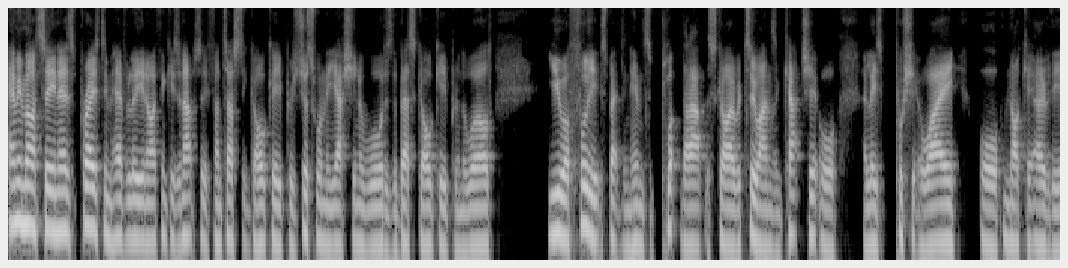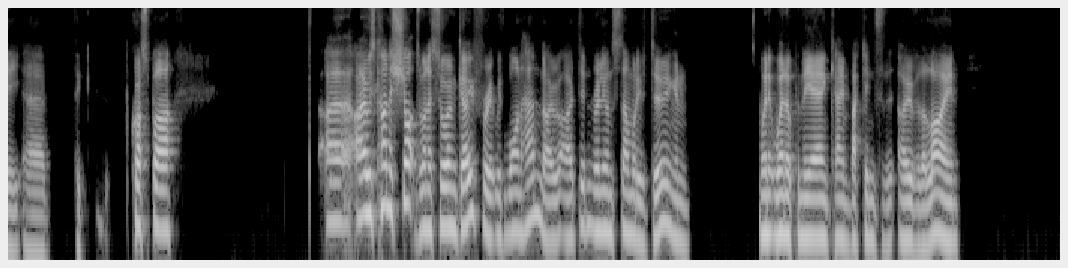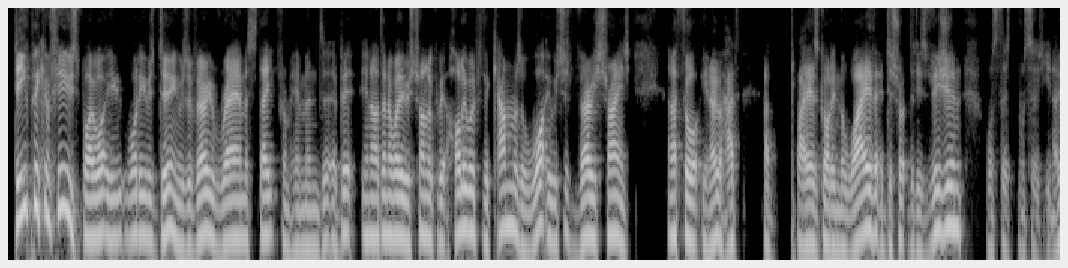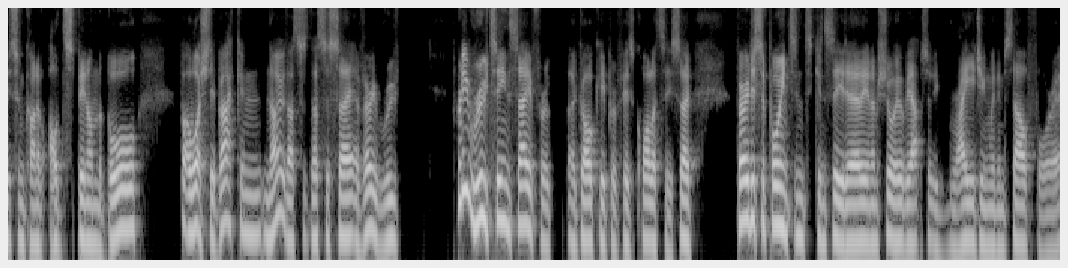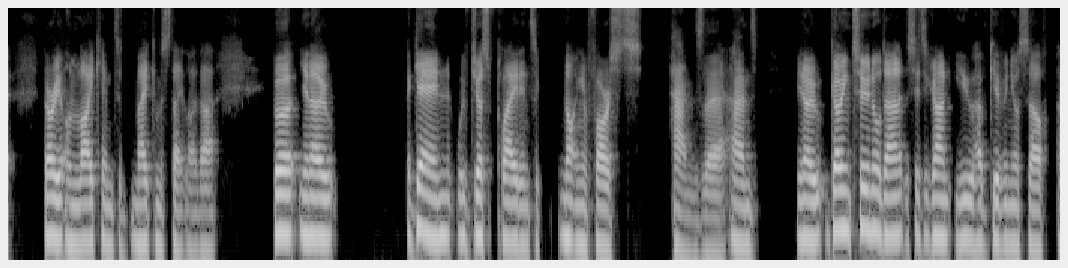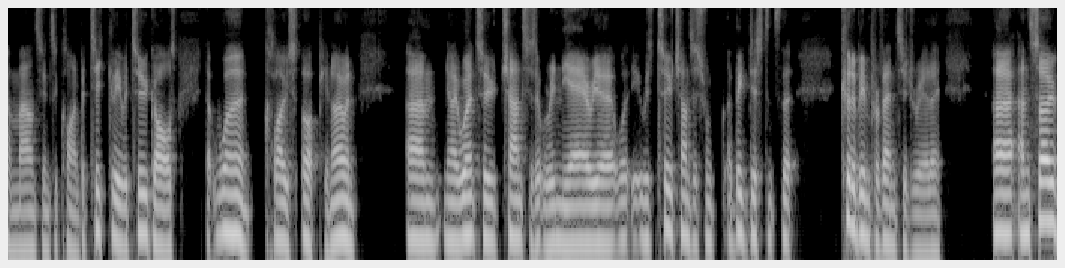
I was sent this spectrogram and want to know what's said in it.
Emi Martinez praised him heavily. You know, I think he's an absolutely fantastic goalkeeper. He's just won the Yashin Award as the best goalkeeper in the world. you are fully expecting him to pluck that out the sky with two hands and catch it, or at least push it away, or knock it over the uh, the crossbar. Uh, I was kind of shocked when I saw him go for it with one hand. I, I didn't really understand what he was doing, and when it went up in the air and came back into the over the line, deeply confused by what he what he was doing. It was a very rare mistake from him, and a bit, you know, I don't know whether he was trying to look a bit Hollywood for the cameras or what. It was just very strange. And I thought, you know, had had players got in the way that had disrupted his vision? Was there was there, you know, some kind of odd spin on the ball? But I watched it back, and no, that's that's to say a very root, pretty routine save for a, a goalkeeper of his quality. So very disappointing to concede early, and I'm sure he'll be absolutely raging with himself for it. Very unlike him to make a mistake like that. But you know, again, we've just played into Nottingham Forest's hands there, and you know, going 2 0 down at the City Ground, you have given yourself a mountain to climb, particularly with two goals that weren't close up, you know, and, um, you know, weren't two chances that were in the area. It was two chances from a big distance that could have been prevented, really. Uh, and so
